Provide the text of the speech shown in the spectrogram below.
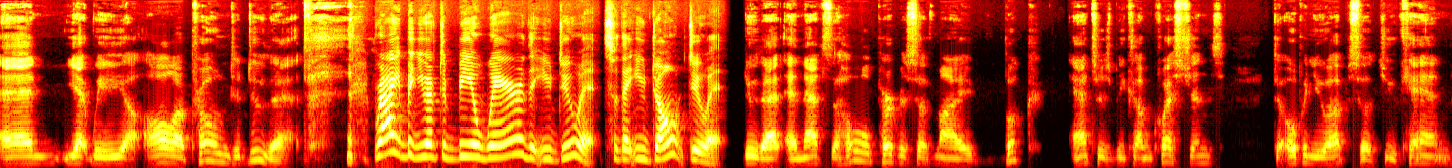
and yet we all are prone to do that. right, but you have to be aware that you do it so that you don't do it. Do that, and that's the whole purpose of my book, Answers Become Questions, to open you up so that you can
